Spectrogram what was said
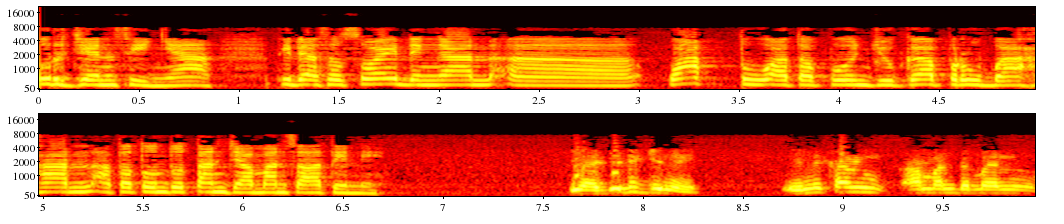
urgensinya tidak sesuai dengan uh, waktu ataupun juga perubahan atau tuntutan zaman saat ini? Ya, jadi gini, ini kan amandemen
